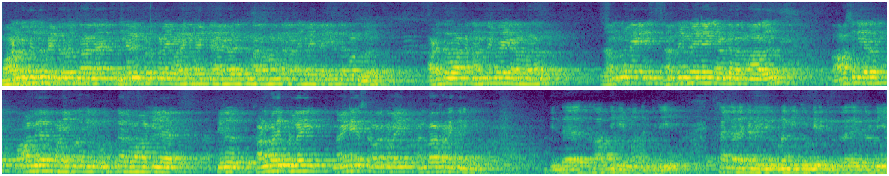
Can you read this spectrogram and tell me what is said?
மாண்புமிகு பெற்றோருக்கான நினைவு பொருட்களை வழங்கி வைத்த அனைவருக்கும் மரமான நன்றிகளை தெரிவித்துக் கொண்டு அடுத்ததாக நன்றியுரை இடம்பெறும் நன்றியுரை நன்றியுரையை நிகழ்த்த வருமாறு ஆசிரியரும் மாவீரர் பணிக்குழுவின் உறுப்பினருமாகிய திரு கணபதி பிள்ளை நைனேஷ் அவர்களை அன்பாக அழைத்திருக்கிறோம் இந்த கார்த்திகை மாதத்திலே கல்லறைகளில் உறங்கிக் கொண்டிருக்கின்ற எங்களுடைய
